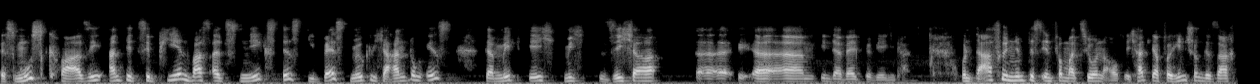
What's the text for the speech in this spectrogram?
Es muss quasi antizipieren, was als nächstes die bestmögliche Handlung ist, damit ich mich sicher äh, äh, ähm, in der Welt bewegen kann. Und dafür nimmt es Informationen auf. Ich hatte ja vorhin schon gesagt,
